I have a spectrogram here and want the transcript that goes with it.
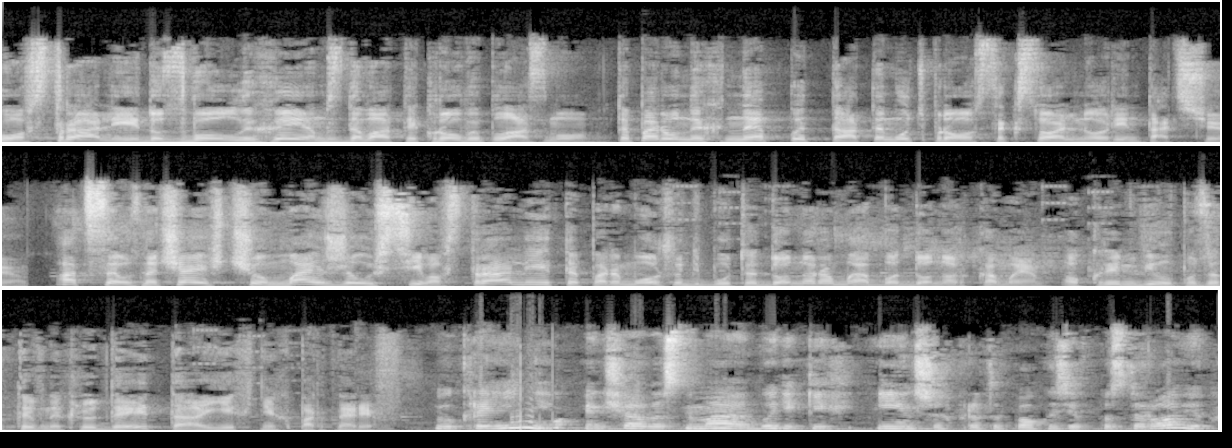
У Австралії дозволили геям здавати кров і плазму. Тепер у них не питатимуть про сексуальну орієнтацію. А це означає, що майже усі в Австралії тепер можуть бути донорами або донорками, окрім віл-позитивних людей та їхніх партнерів. В Україні, якщо у вас немає будь-яких інших протипоказів по здоров'ю,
